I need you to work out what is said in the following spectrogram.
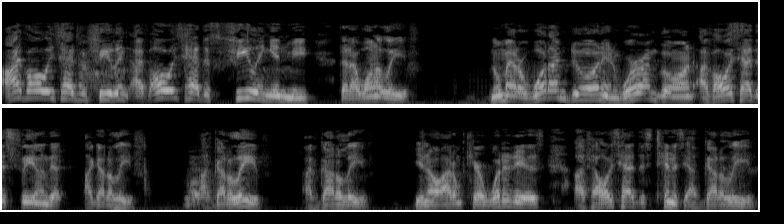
I've always had the feeling, I've always had this feeling in me that I want to leave. No matter what I'm doing and where I'm going, I've always had this feeling that I gotta leave. I've gotta leave. I've gotta leave. You know, I don't care what it is. I've always had this tendency. I've gotta leave.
